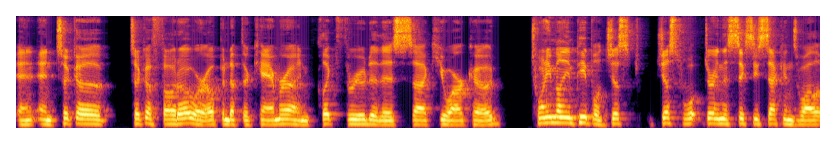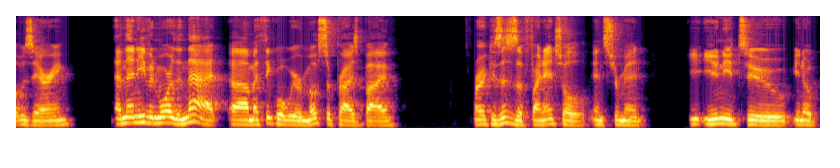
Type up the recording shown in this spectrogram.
and and took a took a photo or opened up their camera and clicked through to this uh, QR code. 20 million people just just w- during the 60 seconds while it was airing, and then even more than that, um, I think what we were most surprised by, right? Because this is a financial instrument, you, you need to you know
